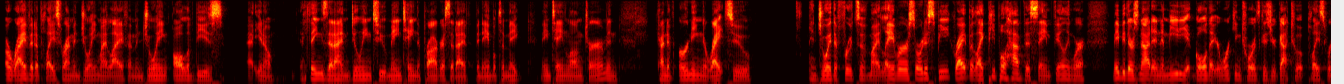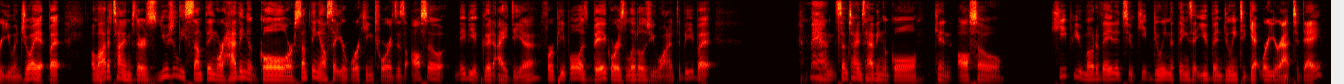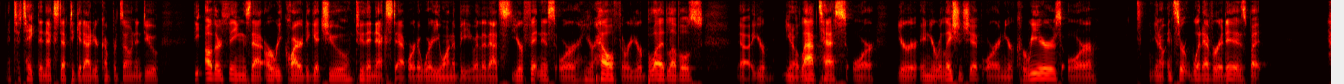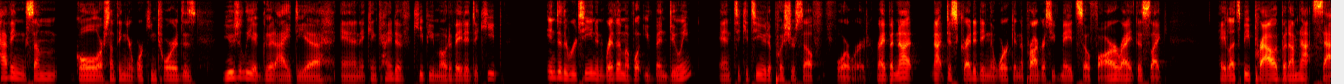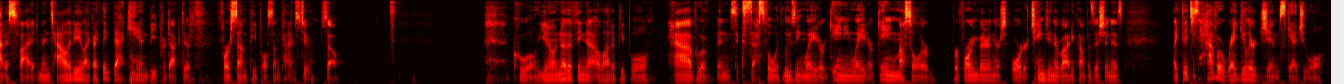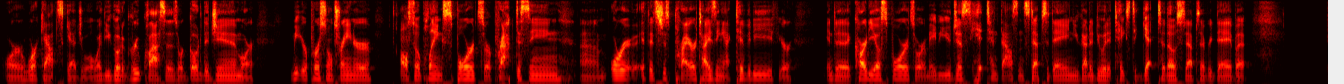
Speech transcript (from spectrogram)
arrive at a place where I'm enjoying my life. I'm enjoying all of these, uh, you know, things that I'm doing to maintain the progress that I've been able to make maintain long term and kind of earning the right to enjoy the fruits of my labor, so to speak, right? But like people have this same feeling where maybe there's not an immediate goal that you're working towards because you got to a place where you enjoy it. But a lot of times there's usually something or having a goal or something else that you're working towards is also maybe a good idea for people, as big or as little as you want it to be. But man, sometimes having a goal can also keep you motivated to keep doing the things that you've been doing to get where you're at today and to take the next step to get out of your comfort zone and do the other things that are required to get you to the next step or to where you want to be, whether that's your fitness or your health or your blood levels, uh, your you know lab tests, or your in your relationship or in your careers or you know insert whatever it is. But having some goal or something you're working towards is usually a good idea, and it can kind of keep you motivated to keep into the routine and rhythm of what you've been doing and to continue to push yourself forward, right? But not not discrediting the work and the progress you've made so far, right? This like hey, let's be proud, but I'm not satisfied mentality. Like I think that can be productive for some people sometimes too. So cool. You know, another thing that a lot of people have who have been successful with losing weight or gaining weight or gaining muscle or performing better in their sport or changing their body composition is like they just have a regular gym schedule or workout schedule, whether you go to group classes or go to the gym or meet your personal trainer, also playing sports or practicing, um, or if it's just prioritizing activity, if you're into cardio sports, or maybe you just hit 10,000 steps a day and you got to do what it takes to get to those steps every day. But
